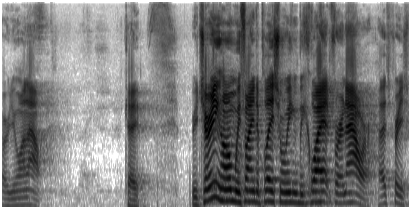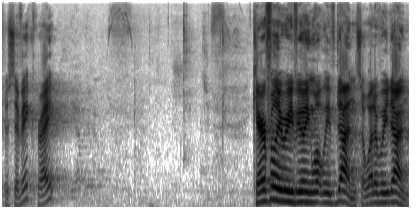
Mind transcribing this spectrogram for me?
or do you want out? Okay. Returning home, we find a place where we can be quiet for an hour. That's pretty specific, right? Carefully reviewing what we've done. So, what have we done?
